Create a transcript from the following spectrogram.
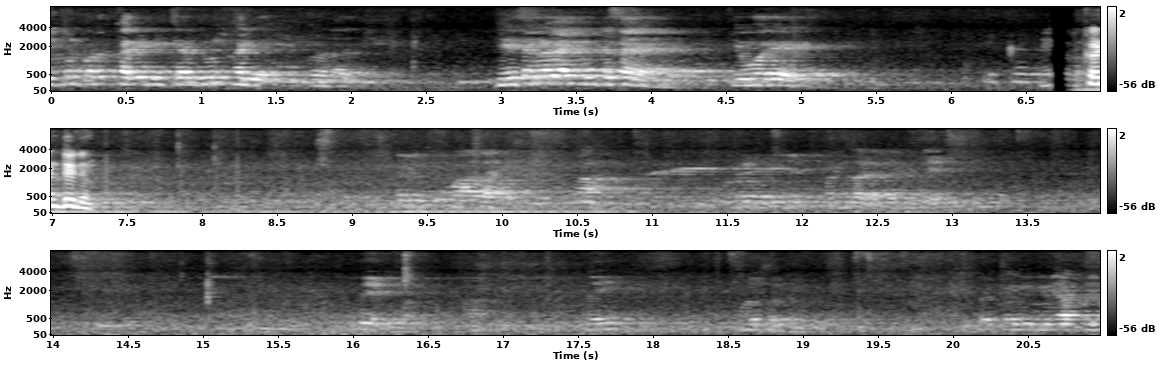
तिथून परत खाली डिस्चार्ज होऊन खाली. हे सगळं व्हॅक्यूमच्या साईड आहे? हे वर यायचं कंटिन्यू आपण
